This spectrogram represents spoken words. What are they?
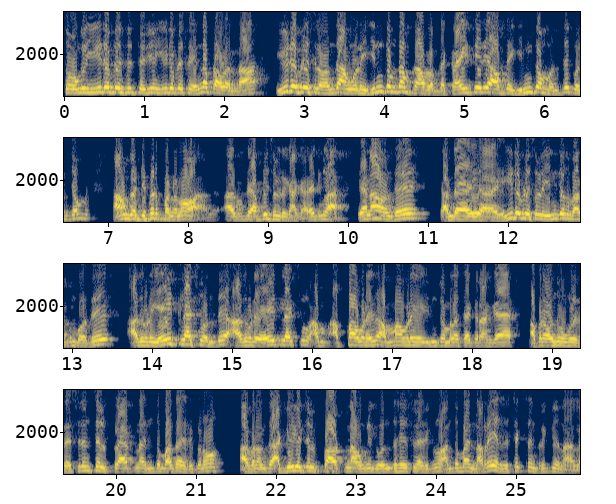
ஸோ உங்களுக்கு இடபிள்யூஎஸ் தெரியும். இடபிள்யூஎஸ்ல என்ன ப்ராப்ளம்னா இடபிள்யூஎஸ்ல வந்து அவங்களுடைய இன்கம் தான் problem the criteria of the income வந்து கொஞ்சம் அவங்க டிஃபர் பண்ணணும். அப்படி அப்படி சொல்லியிருக்காங்க ரைட்டுங்களா ஏன்னா வந்து அந்த இடபிள்யூஎஸ் இன்கம் பார்க்கும்போது அதனுடைய எயிட் லேக்ஸ் வந்து அதனுடைய எயிட் லேக்ஸ் அப்பாவுடையது அம்மாவுடைய இன்கம் எல்லாம் சேர்க்குறாங்க. அப்புறம் வந்து உங்களுக்கு ரெசிடென்சியல் பிளாட்னா இந்த மாதிரி தான் இருக்கணும். அப்புறம் வந்து அக்ரிகல்ச்சர் பிளாட்னா உங்களுக்கு வந்து சைஸ்ல இருக்கணும். அந்த மாதிரி நிறைய ரிசெக்ஷன் இருக்கிறதுனால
